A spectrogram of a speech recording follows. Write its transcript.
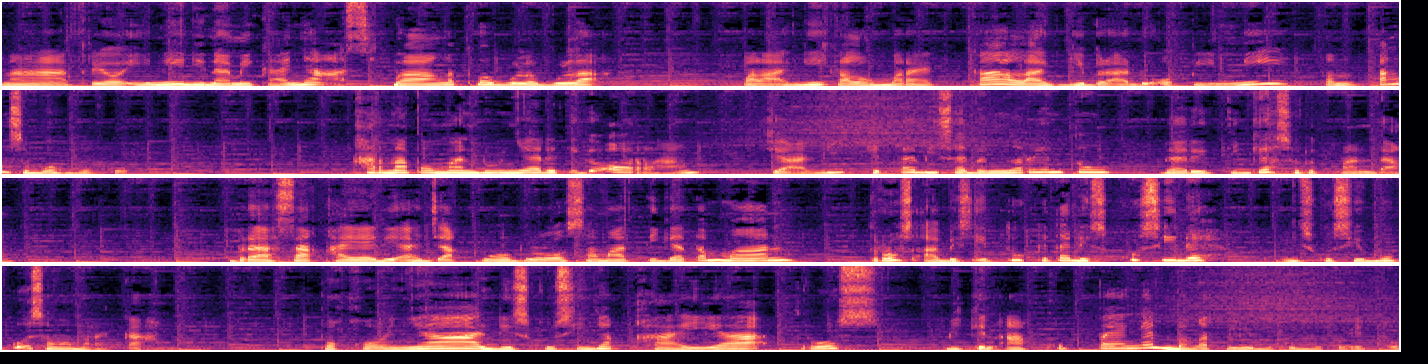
Nah, trio ini dinamikanya asik banget loh gula-gula. Apalagi kalau mereka lagi beradu opini tentang sebuah buku. Karena pemandunya ada tiga orang, jadi kita bisa dengerin tuh dari tiga sudut pandang. Berasa kayak diajak ngobrol sama tiga teman, Terus abis itu kita diskusi deh, diskusi buku sama mereka. Pokoknya diskusinya kayak terus bikin aku pengen banget beli buku-buku itu.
